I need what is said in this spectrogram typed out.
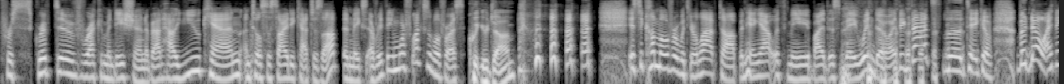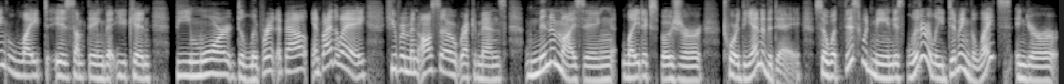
prescriptive recommendation about how you can, until society catches up and makes everything more flexible for us. Quit your job? is to come over with your laptop and hang out with me by this bay window. I think that's the take home. But no, I think light is something that you can be more deliberate about. And by the way, Huberman also recommends minimizing light exposure toward the end of the day. So what this would mean is literally dimming the lights in your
